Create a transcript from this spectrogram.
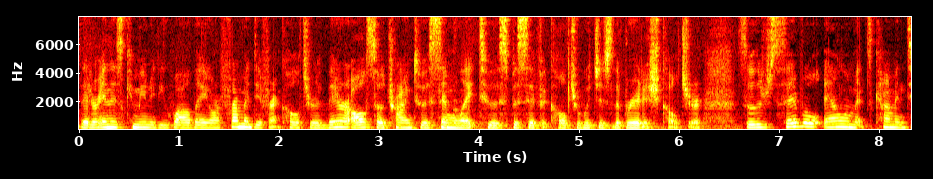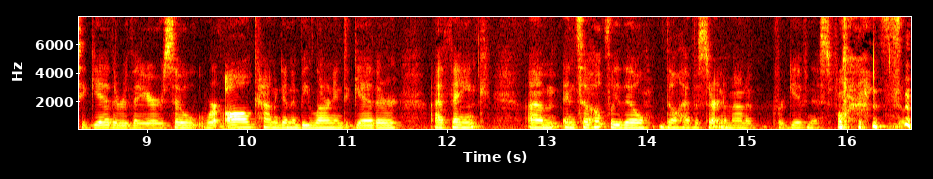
that are in this community, while they are from a different culture, they're also trying to assimilate to a specific culture, which is the British culture. So there's several elements coming together there. So we're all kind of going to be learning together, I think. Um, and so hopefully they'll they'll have a certain amount of forgiveness for us. yeah.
